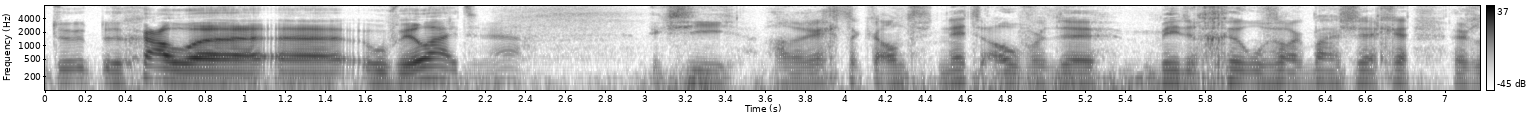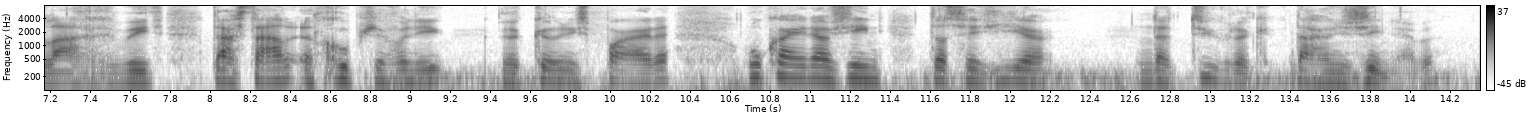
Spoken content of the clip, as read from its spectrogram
de, de gouden hoeveelheid. Ja. Ik zie aan de rechterkant, net over de middengul zal ik maar zeggen, het lage gebied, daar staan een groepje van die koningspaarden. Hoe kan je nou zien dat ze hier natuurlijk naar hun zin hebben?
